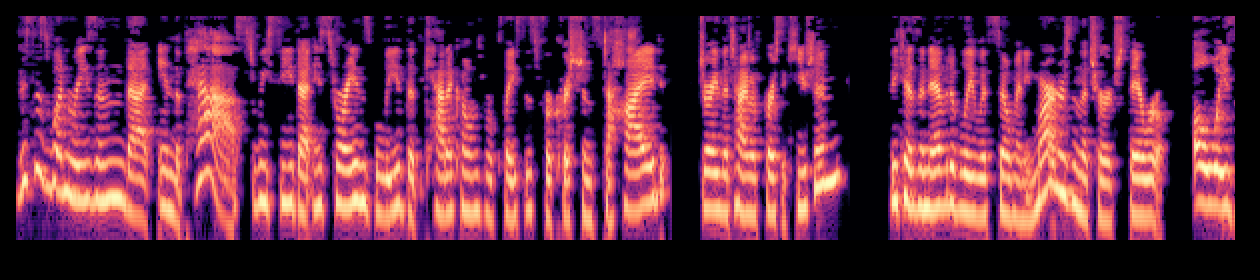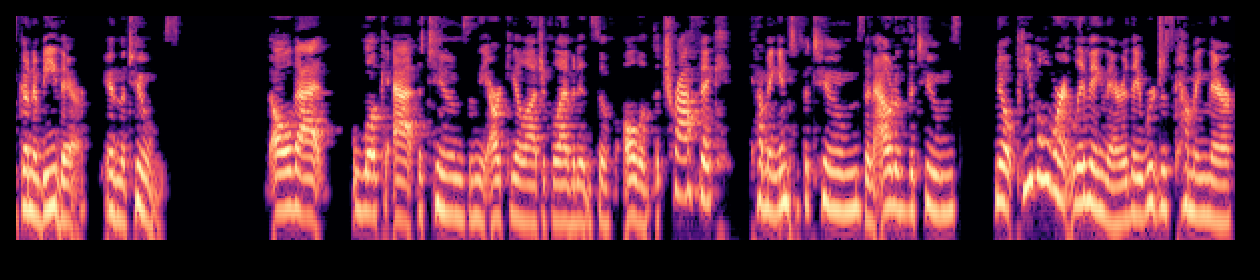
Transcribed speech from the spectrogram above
this is one reason that in the past we see that historians believe that the catacombs were places for Christians to hide during the time of persecution, because inevitably with so many martyrs in the church, they were always going to be there in the tombs. All that look at the tombs and the archaeological evidence of all of the traffic coming into the tombs and out of the tombs. No, people weren't living there. They were just coming there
